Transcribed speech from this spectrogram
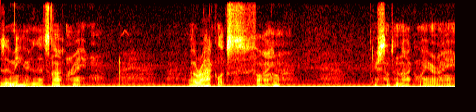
Is it me or that's not right? Iraq looks fine. There's something not quite right.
